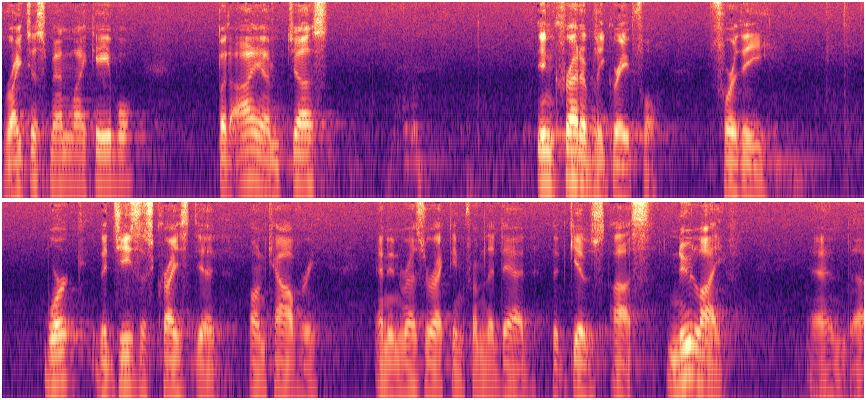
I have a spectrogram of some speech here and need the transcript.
righteous men like Abel, but I am just incredibly grateful for the work that Jesus Christ did on Calvary and in resurrecting from the dead that gives us new life and uh,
